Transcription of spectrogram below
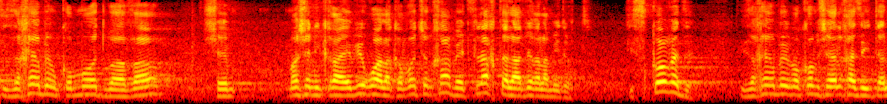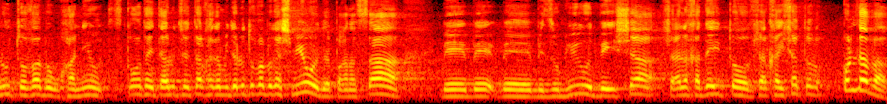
תיזכר במקומות בעבר שמה שנקרא העבירו על הכבוד שלך והצלחת להעביר על המידות. תזכור את זה. תיזכר במקום שהיה לך איזו התעלות טובה ברוחניות. תזכור את ההתעלות שהייתה לך גם התעלות טובה בגשמיות, בפרנסה, בזוגיות, באישה, שהיה לך די טוב, שהיה לך אישה טובה, כל דבר.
